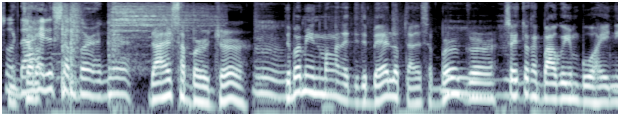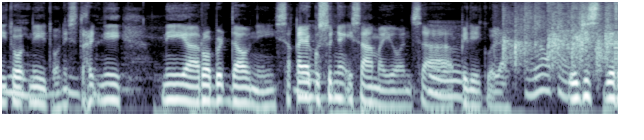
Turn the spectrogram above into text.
So, Nagkara- dahil sa burger. dahil sa burger. Mm. 'Di ba may mga nade-develop dahil sa burger. So ito nagbago yung buhay ni to, ni Tony Stark ni ni uh, Robert Downey. Sa kaya gusto niyang isama 'yon sa Mm. pelikula. Okay. Which is this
